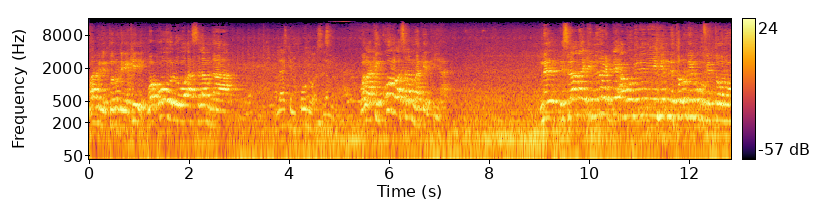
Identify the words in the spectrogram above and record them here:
ما من التنودي وقولوا أسلمنا ولكن قولوا أسلمنا ولكن قولوا أسلمنا كيف هي إسلام لكن نرد مؤمنين هن تروني مو في التونو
